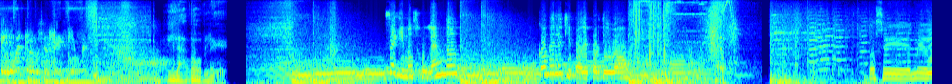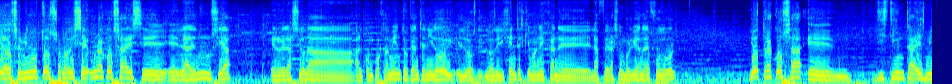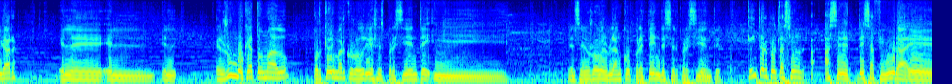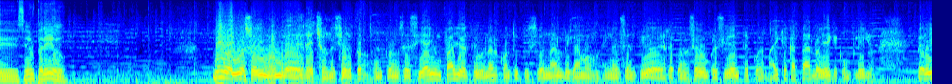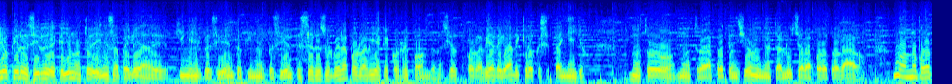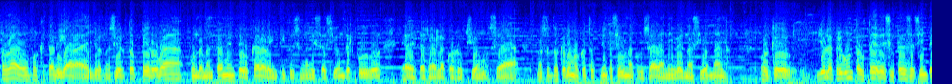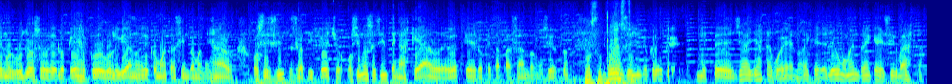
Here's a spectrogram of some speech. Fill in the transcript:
Encuéntranos en Facebook. La doble. Seguimos jugando con el equipo deportivo. 12 del mediodía, 12 minutos. Uno dice, una cosa es eh, eh, la denuncia en relación al comportamiento que han tenido hoy los, dirigentes que manejan eh, la Federación Boliviana de Fútbol. Y otra cosa eh, distinta es mirar el, el, rumbo que ha tomado, porque hoy Marco Rodríguez es presidente y el señor Robert Blanco pretende ser presidente. ¿Qué interpretación hace de, esa figura, eh, señor Peredo? Mire, yo soy un hombre de derecho, ¿no es cierto? Entonces, si hay un fallo del Tribunal Constitucional, digamos, en el sentido de reconocer un presidente, pues hay que acatarlo y hay que cumplirlo. Pero yo quiero decirle de que yo no estoy en esa pelea de quién es el presidente o quién no es el presidente. Se resolverá por la vía que corresponde, ¿no es cierto? Por la vía legal y creo que se está en ello. Nuestro, nuestra pretensión y nuestra lucha va por otro lado. No, no por otro lado, porque está ligada a ellos, ¿no es cierto? Pero va fundamentalmente a buscar a la institucionalización del fútbol y a desterrar la corrupción. O sea, nosotros queremos que esto tiene que ser una cruzada a nivel nacional. Porque yo les pregunto a ustedes si ustedes se sienten orgullosos de lo que es el fútbol boliviano y de cómo está siendo manejado, o si se sienten satisfechos, o si no se sienten asqueados de ver qué es lo que está pasando, ¿no es cierto? Por supuesto. Entonces, yo creo que este, ya, ya está bueno, hay que, ya llega un momento en hay que decir basta.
